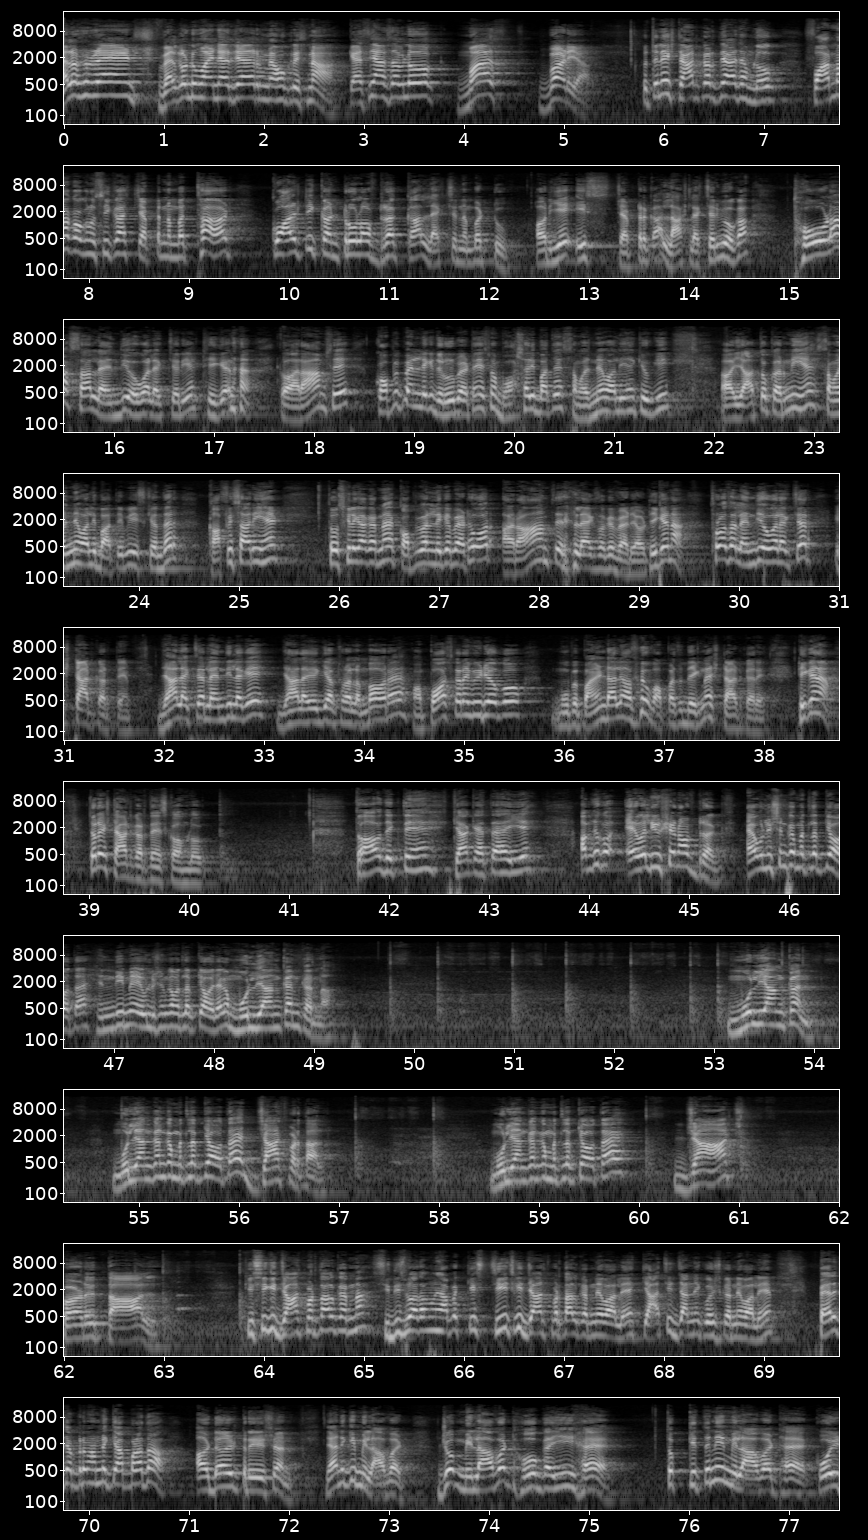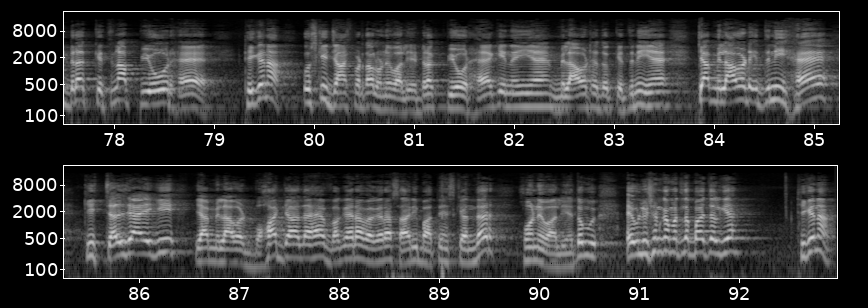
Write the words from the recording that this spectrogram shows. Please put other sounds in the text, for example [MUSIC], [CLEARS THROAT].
Hello students welcome to my नर्जर मैं हूँ कृष्णा. कैसे हैं आप सब लोग? मस्त. बढ़िया. तो चलिए स्टार्ट करते हैं आज हम लोग फार्माकोग्नोसी का chapter number third quality control of drug का लेक्चर नंबर टू और ये इस चैप्टर का लास्ट लेक्चर भी होगा. थोड़ा सा लेंदी होगा लेक्चर ये, ठीक है ना? तो आराम से कॉपी पेन लेके ज़रूर बैठे इसमें बहुत सारी बातें समझने वाली हैं क्योंकि याद तो करनी है. समझने वाली बातें भी इसके अंदर काफ़ी सारी हैं. तो उसके लिए क्या करना है? कॉपी पेन लेके बैठो और आराम से रिलैक्स होकर बैठ जाओ, ठीक है ना? थोड़ा सा लेंदी होगा लेक्चर स्टार्ट करते हैं। जहाँ लेक्चर लेंदी लगे, जहाँ लगे कि अब थोड़ा लंबा हो रहा है, वहाँ पॉज करें वीडियो को, मुँह पे पानी डालें और फिर वापस से देखना स्टार्ट करें, ठीक है ना? चलो स्टार्ट करते हैं इसको हम लोग। तो आओ देखते हैं क्या कहता है ये। अब देखो एवोल्यूशन ऑफ़ ड्रग एवोल्यूशन का मतलब क्या होता है? हिंदी में एवोल्यूशन का मतलब क्या हो जाएगा? मूल्यांकन करना। मूल्यांकन। मूल्यांकन का मतलब क्या होता है? जाँच पड़ताल। मूल्यांकन का मतलब क्या होता है? जाँच पड़ताल। किसी की जाँच पड़ताल करना, सीधी सी बात हम यहाँ पे किस चीज़ की जाँच पड़ताल करने वाले हैं, क्या चीज़ जानने की कोशिश करने वाले हैं? पहले चैप्टर में हमने क्या पढ़ा था? अडल्ट्रेशन यानी कि मिलावट। जो मिलावट हो गई है तो कितनी मिलावट है? कोई ड्रग कितना प्योर है? ठीक है ना? उसकी जाँच पड़ताल होने वाली है। ड्रग प्योर है कि नहीं है? मिलावट है तो कितनी है? क्या मिलावट इतनी है कि चल जाएगी या मिलावट बहुत ज़्यादा है? वगैरह वगैरह सारी बातें इसके अंदर होने वाली हैं। तो एवोल्यूशन का मतलब पता चल गया। ठीक है ना?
